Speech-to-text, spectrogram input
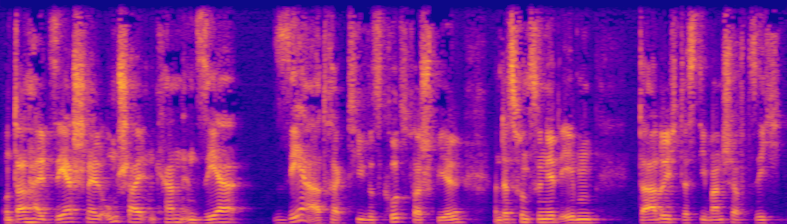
und dann halt sehr schnell umschalten kann in sehr, sehr attraktives Kurzpassspiel. Und das funktioniert eben dadurch, dass die Mannschaft sich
